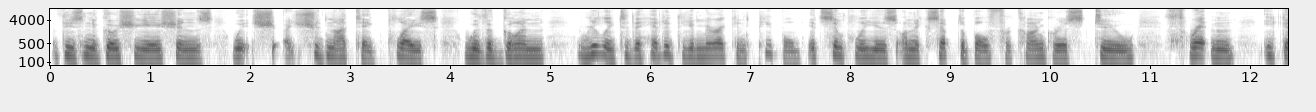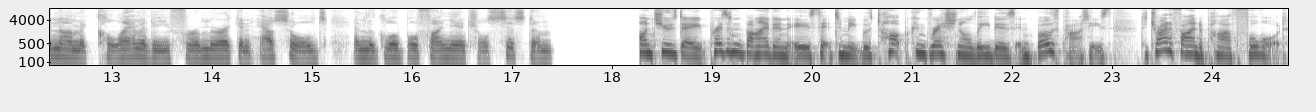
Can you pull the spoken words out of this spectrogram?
These negotiations, which uh, should not take place with a gun really to the head of the American people. It simply is unacceptable for Congress to threaten economic calamity for American households and the global financial system. On Tuesday, President Biden is set to meet with top congressional leaders in both parties to try to find a path forward.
